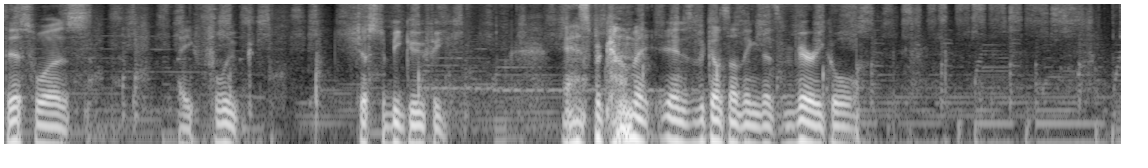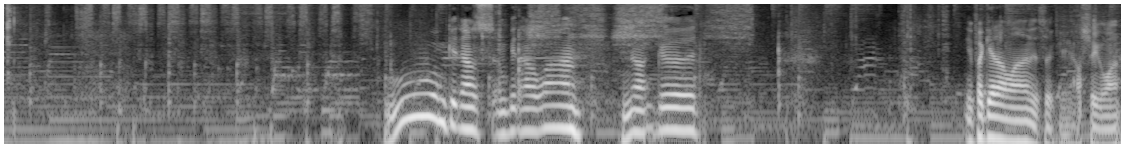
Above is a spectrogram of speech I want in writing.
This was a fluke, just to be goofy, and it's become a, and it's become something that's very cool. Ooh, I'm getting out. Of, I'm getting out of line. Not good. If I get out of line, it's okay. I'll show you why.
